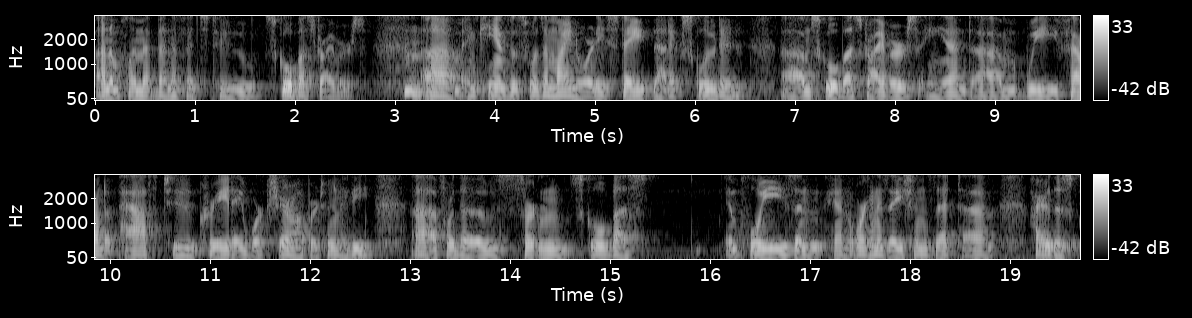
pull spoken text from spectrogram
unemployment benefits to school bus drivers. Hmm. Um, and Kansas was a minority state that excluded um, school bus drivers, and um, we found a path to create a work share opportunity uh, for those certain school bus employees and, and organizations that uh, hire those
